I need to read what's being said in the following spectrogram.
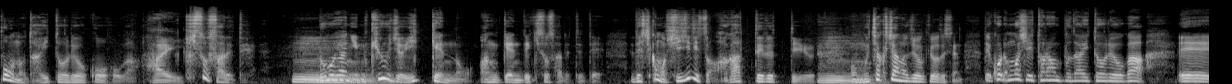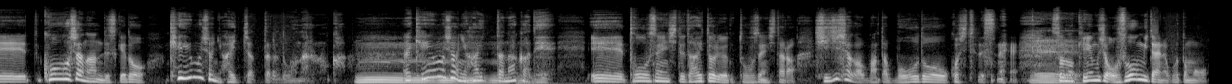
方の大統領候補が起訴されて、はい牢屋に91件の案件で起訴されてて、で、しかも支持率は上がってるっていう、もうむちゃくちゃな状況ですよね。で、これもしトランプ大統領が、えー、候補者なんですけど、刑務所に入っちゃったらどうなるのか。刑務所に入った中で、えー、当選して大統領当選したら、支持者がまた暴動を起こしてですね、その刑務所を襲うみたいなことも、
